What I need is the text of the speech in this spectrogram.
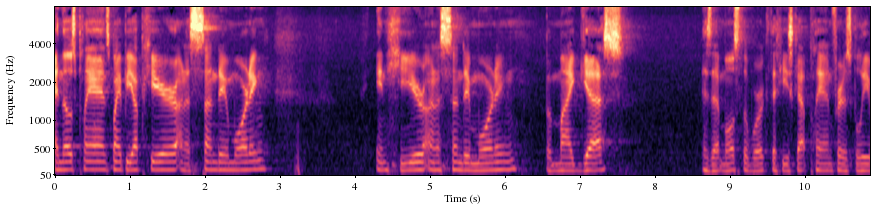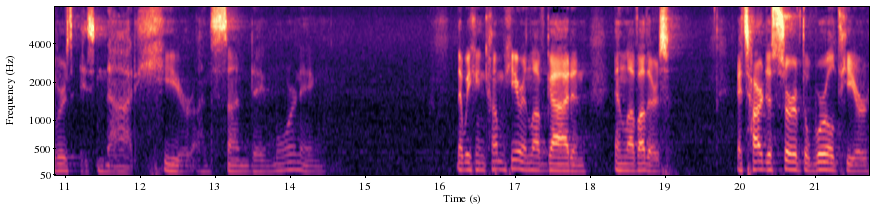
And those plans might be up here on a Sunday morning, in here on a Sunday morning, but my guess is that most of the work that He's got planned for His believers is not here on Sunday morning. That we can come here and love God and, and love others. It's hard to serve the world here.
